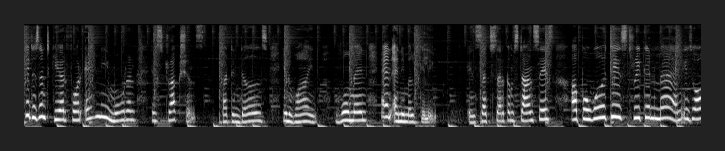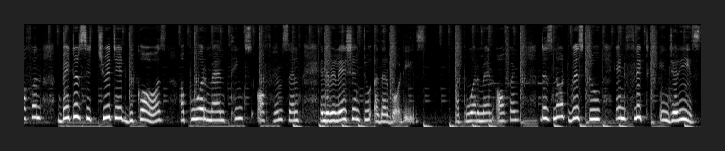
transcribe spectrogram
he doesn't care for any moral instructions but indulges in wine, women, and animal killing. In such circumstances, a poverty stricken man is often better situated because a poor man thinks of himself in relation to other bodies. A poor man often does not wish to inflict injuries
